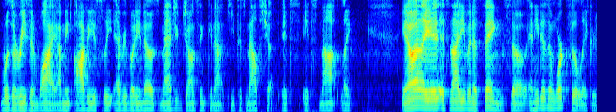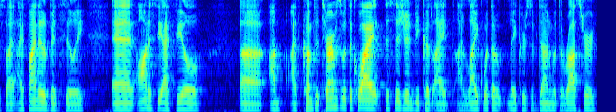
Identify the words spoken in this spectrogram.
was a reason why. I mean, obviously everybody knows Magic Johnson cannot keep his mouth shut. It's it's not like you know like, it's not even a thing. So and he doesn't work for the Lakers. So I, I find it a bit silly. And honestly, I feel uh, I'm, I've come to terms with the Kawhi decision because I, I like what the Lakers have done with the roster.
